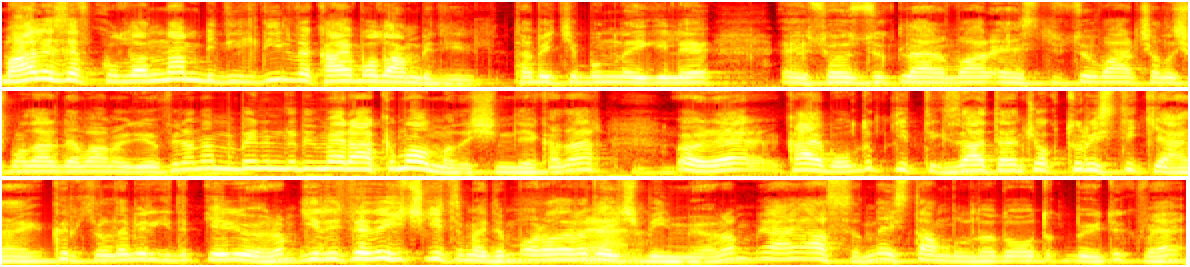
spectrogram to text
Maalesef kullanılan bir dil değil ve kaybolan bir dil. Tabii ki bununla ilgili e, sözlükler var, enstitü var, çalışmalar devam ediyor filan ama benim de bir merakım olmadı şimdiye kadar. Öyle kaybolduk gittik. Zaten çok turistik yani 40 yılda bir gidip geliyorum. Girit'e de hiç gitmedim. Oraları da Yani. hiç bilmiyorum. Yani aslında İstanbul'da doğduk büyüdük ve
